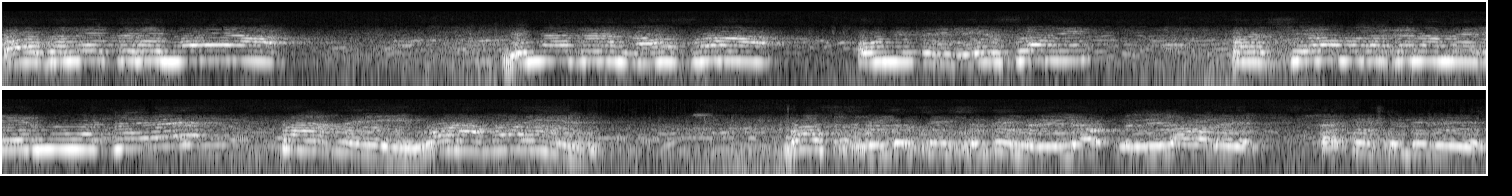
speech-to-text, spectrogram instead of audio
ਉਹ ਬੱਲੇ ਤੇਰੇ ਮਾਇਆ, ਜਿੰਨਾ ਜਿਹੜਾ ਨਾਮ ਸੋਹਣਾ ਉਹਨੇ ਤੇਰੀ ਰੇੜ ਸੋਹਣੀ ਪਰ ਸ਼ੇਰਾ ਮਲਾ ਕਹਿੰਦਾ, ਮੈਂ ਰੇੜ ਨੂੰ ਅੱਗੇ ਪਰ ਨਹੀਂ ਮੋਣਾ ਮੋਣੀ ਹੈ ਬਸ ਵਿੰਦਰ ਸਿੰਘ ਸਿੱਧੀ ਮਲੀਲਾ ਵਾਲੇ ਐਪੀ ਸਿੱਧੀ ਦੇ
